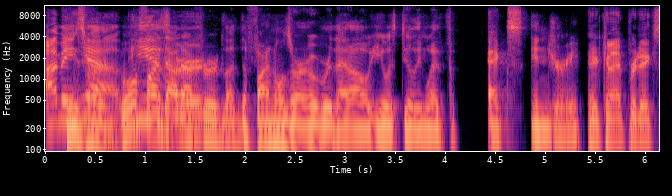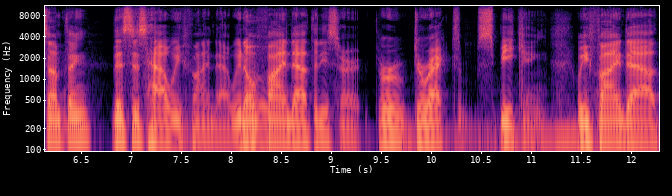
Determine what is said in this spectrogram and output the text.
I mean, He's yeah, hurt. We'll he find out hurt. after like, the finals are over that oh he was dealing with X injury. Here, can I predict something? This is how we find out. We don't Ooh. find out that he's hurt through direct speaking. We find out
